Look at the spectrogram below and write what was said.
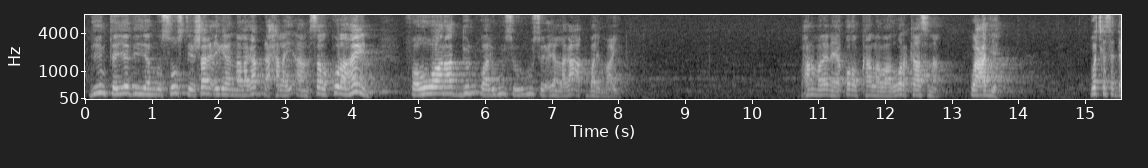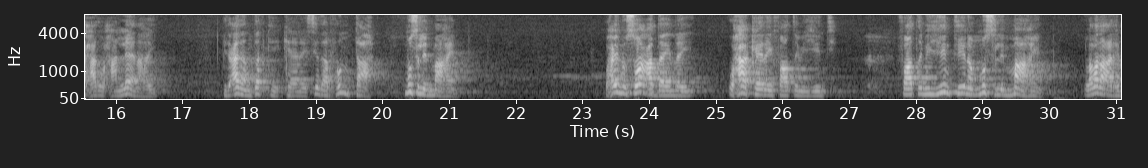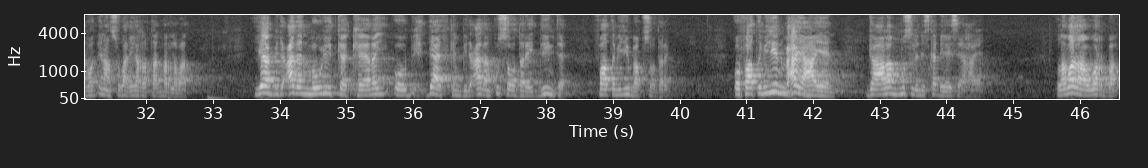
diintayadii iyo nusuustii sharcigeenna laga dhaxlay aan sal ku lahayn fa huwa raddun waa lagusoo laguu soo celin laga aqbali maayo. Waxaan u malaynayaa qodobka labaad warkaasna waa cadyah wejka saddexaad waxaan leenahay bidcadan dadkii keenay sida runta ah muslin ma ahayn. Waxaynu soo caddaynay waxaa keenay faatimiyiintii. Faatimiyiintiina muslim ma ahayn. Labada arrimood inaan sugaad iga rabtaan mar labaad. Yaa bidcadan mawliidka keenay oo ixdaadkan bidcadan ku soo daray diinta faatimiyiin baa ku soo daray. Oo faatimiyiin maxay ahaayeen? Gaala muslin iska dhigaysay ahaayeen. Labadaa warba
